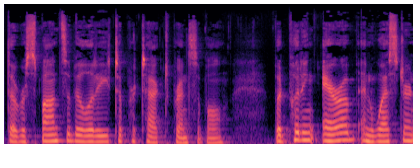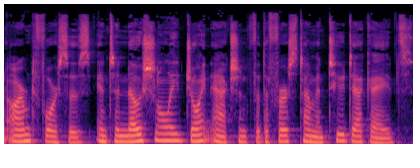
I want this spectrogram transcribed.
the responsibility to protect principle, but putting Arab and Western armed forces into notionally joint action for the first time in two decades.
